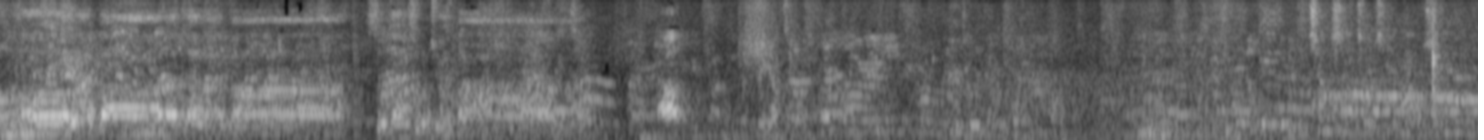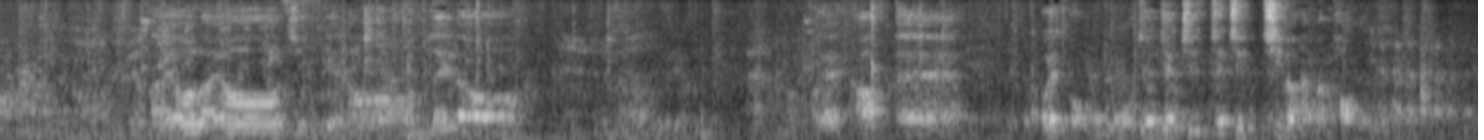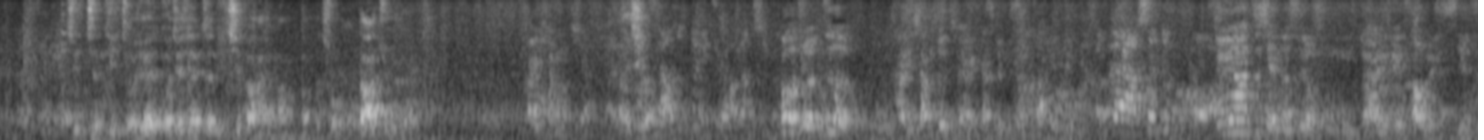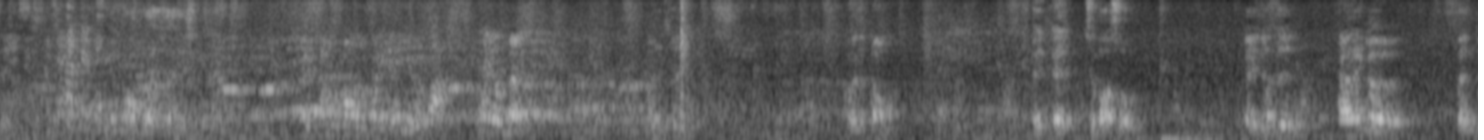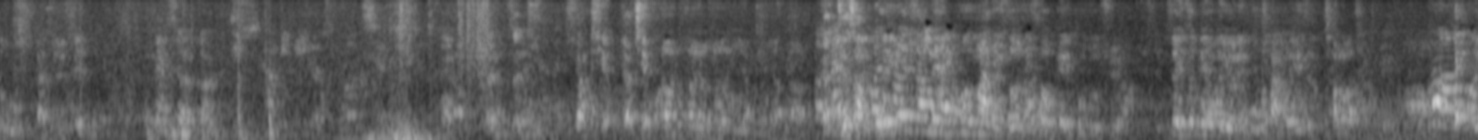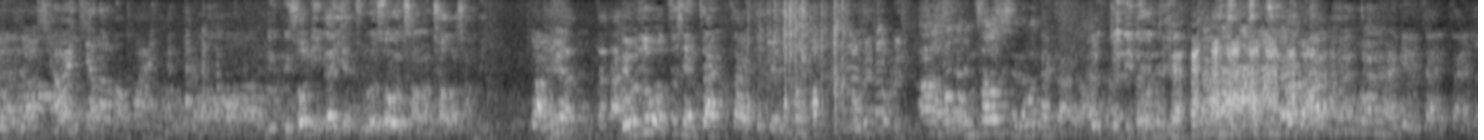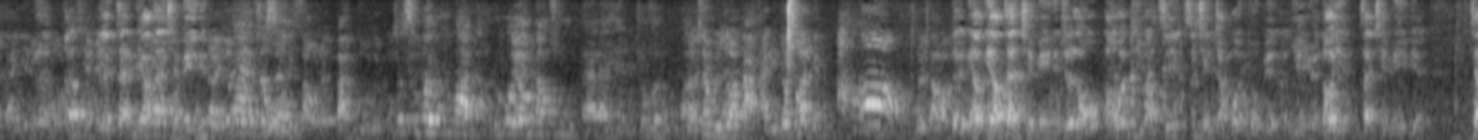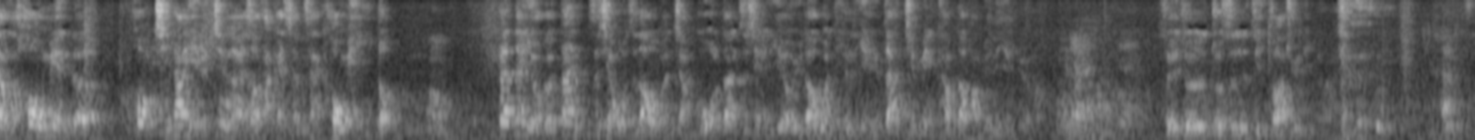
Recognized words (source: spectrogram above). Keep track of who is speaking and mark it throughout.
Speaker 1: 哦，来吧，大家来吧，速战速决吧。
Speaker 2: 好。
Speaker 1: 来哦，来哦，近一点哦，累了哦。OK，好，呃，OK，我我今天今天其实今天其实气氛还蛮好的，其实整体我觉得我觉得今天整体气氛还蛮蛮不错的，大家觉得？
Speaker 3: 还行，
Speaker 1: 还行。
Speaker 4: 只要是对决，好像气氛。
Speaker 3: 可我觉得这个舞台相对起来感觉比较窄一点。
Speaker 4: 对啊，深度不够啊。
Speaker 3: 因为它之前呢是有树木，所以还可以稍微延伸一点。
Speaker 1: 你可以帮我关一下就行。
Speaker 3: 哎，师傅帮我关一下。
Speaker 4: 哇，还有门。
Speaker 3: 门是关得到吗？
Speaker 1: 哎哎，这不好说。
Speaker 3: 对，就是它那个深度感觉变变比较窄。
Speaker 4: 卡米蒂的时候浅。
Speaker 1: 哦，整整体像浅比较浅嘛。
Speaker 3: 都都有说一样一样大。
Speaker 1: 感觉差不多。
Speaker 3: 因为上面布幔的时候，你手可以突出去啊，所以这边会有点雾看，会一直敲到墙壁。哦。对，你要习惯。
Speaker 4: 还会敲到门外。
Speaker 1: 哦。你你说你在演出的时候会常常敲到墙壁？
Speaker 3: 对啊，因为比如说我之前站在这边，哦，走路走路
Speaker 5: 啊，我们知道是谁的问题，
Speaker 3: 太窄了，
Speaker 1: 就就你的问题啊。
Speaker 3: 还可以再再再延伸。
Speaker 1: 对，站你要站前面一点。
Speaker 3: 对，就是我少了半步的空间。
Speaker 5: 就是会误判的，如果用当初舞台来演，就会误判。
Speaker 3: 对，像比如说打卡，你就突然间哦，对打到。
Speaker 1: 对，你要你要站前面一点，就是老老问题嘛，之前之前讲过很多遍了，演员都要演站前面一点，这样子后面的后其他演员进来的时候，他可以在后面移动。嗯。但但有个，但之前我知道我们讲过，但之前也有遇到问题，就是演员在很前面，你看不到旁边的演员嘛。
Speaker 4: 对对。
Speaker 1: 所以就是就是自己抓距离啊。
